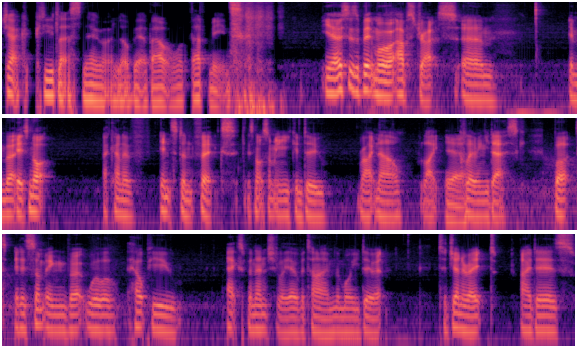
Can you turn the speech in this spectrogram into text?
Jack, could you let us know a little bit about what that means? yeah, this is a bit more abstract. Um, in that it's not a kind of instant fix. It's not something you can do right now, like yeah. clearing your desk. But it is something that will help you exponentially over time the more you do it to generate ideas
